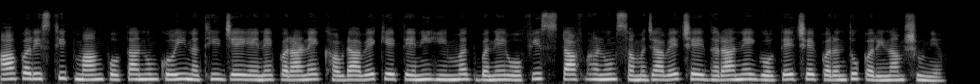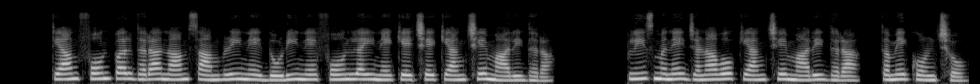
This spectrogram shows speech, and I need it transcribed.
આ પરિસ્થિત માંગ પોતાનું કોઈ નથી જે એને પરાણે ખવડાવે કે તેની હિંમત બને ઓફિસ સ્ટાફ ઘણું સમજાવે છે, ધરાને ગોતે છે, પરંતુ પરિણામ શૂન્ય. ત્યાં ફોન પર ધરા નામ સાંભળીને દોડીને ફોન લઈને કે છે ક્યાંક છે મારી ધરા? પ્લીઝ મને જણાવો ક્યાંક છે મારી ધરા? તમે કોણ છો?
